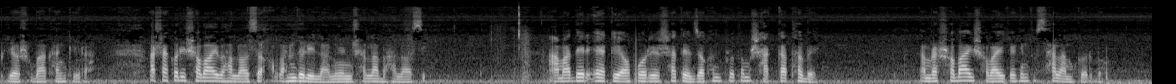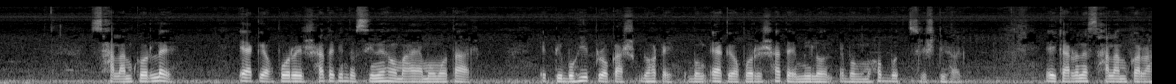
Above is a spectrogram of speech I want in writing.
প্রিয় শুভাকাঙ্ক্ষীরা। আশা করি সবাই ভালো আছে, আলহামদুলিল্লাহ, আমি ইনশাল্লাহ ভালো আছি। আমাদের একে অপরের সাথে যখন প্রথম সাক্ষাৎ হবে, আমরা সবাই সবাইকে কিন্তু সালাম করব। সালাম করলে একে অপরের সাথে কিন্তু স্নেহ, মায়া, মমতার একটি বহিঃপ্রকাশ ঘটে এবং একে অপরের সাথে মিলন এবং মহব্বত সৃষ্টি হয়। এই কারণে সালাম করা,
